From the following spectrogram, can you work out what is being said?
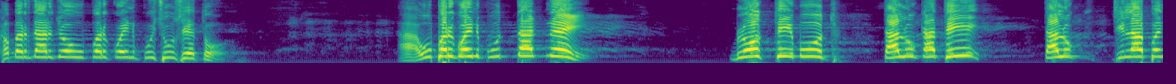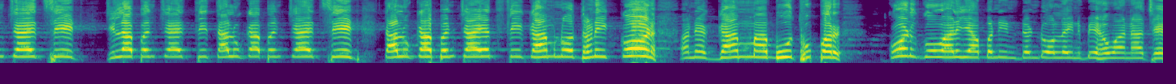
ખબરદાર જો ઉપર કોઈને પૂછવું છે તો? હા, ઉપર કોઈને પૂછતા જ નહીં. બ્લોકથી બૂથ, તાલુકાથી તાલુક, જિલ્લા પંચાયત સીટ, જિલ્લા પંચાયતથી તાલુકા પંચાયત સીટ, તાલુકા પંચાયતથી ગામનો ધણી કોણ અને ગામમાં બૂથ ઉપર કોણ ગોવાળિયા બનીને દંડો લઈને બેહવાના છે?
